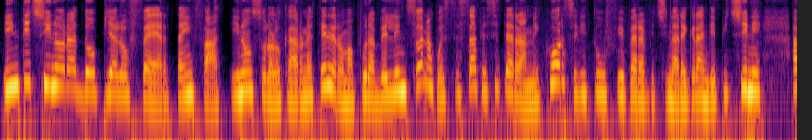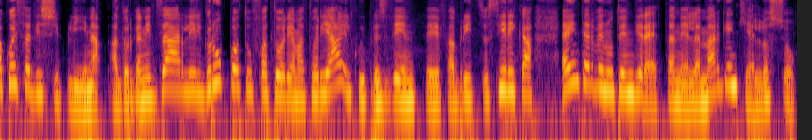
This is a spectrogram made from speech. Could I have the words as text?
In Ticino raddoppia l'offerta. Infatti, non solo a Locarno e Tenero, ma pure a Bellinzona quest'estate si terranno i corsi di tuffi per avvicinare grandi e piccini a questa disciplina. Ad organizzarli il gruppo Tuffatori Amatoriali, il cui presidente Fabrizio Sirica è intervenuto in diretta nel Marghenchiello Show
